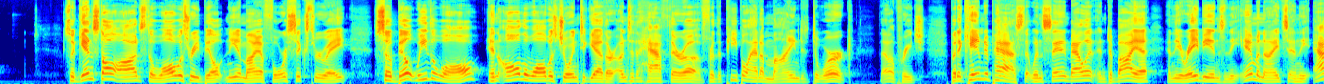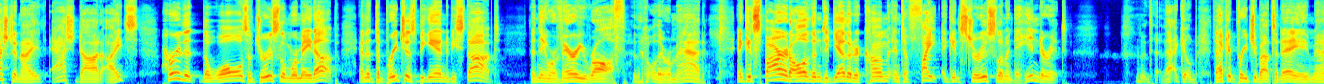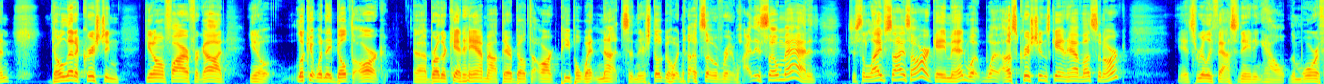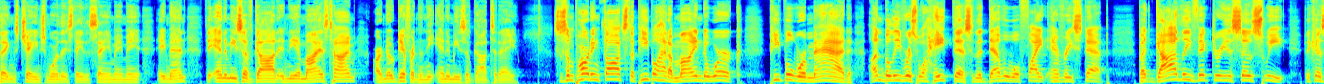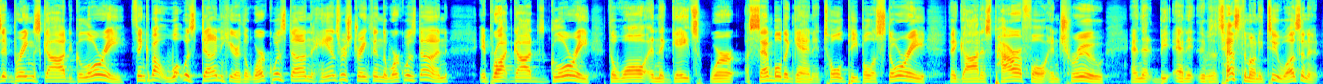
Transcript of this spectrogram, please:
So, against all odds, the wall was rebuilt, Nehemiah 4 6 through 8. So built we the wall, and all the wall was joined together unto the half thereof, for the people had a mind to work. That'll preach. But it came to pass that when Sanballat and Tobiah and the Arabians and the Ammonites and the Ashdodite, Ashdodites heard that the walls of Jerusalem were made up and that the breaches began to be stopped, then they were very wroth. Well, oh, they were mad and conspired all of them together to come and to fight against Jerusalem and to hinder it. that could that could preach about today, amen. Don't let a Christian get on fire for God. You know, look at when they built the ark uh, brother Ken Ham out there built the ark. People went nuts, and they're still going nuts over it. Why are they so mad? It's just a life size ark, amen. What, what us Christians can't have us an ark? It's really fascinating how the more things change, the more they stay the same. Amen. Amen. The enemies of God in Nehemiah's time are no different than the enemies of God today. So, some parting thoughts the people had a mind to work. People were mad. Unbelievers will hate this, and the devil will fight every step. But godly victory is so sweet because it brings God glory. Think about what was done here. The work was done, the hands were strengthened, the work was done. It brought God's glory. The wall and the gates were assembled again. It told people a story that God is powerful and true, and that be, and it, it was a testimony too, wasn't it?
